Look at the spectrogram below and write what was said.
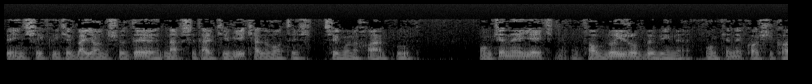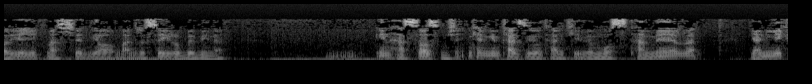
به این شکلی که بیان شده نقش ترکیبی کلماتش چگونه خواهد بود؟ ممکنه یک تابلوی رو ببینه ممکنه کاشیکاری یک مسجد یا مدرسه ای رو ببینه. این حساس میشه. این که میگیم تجزیه و ترکیب مستمر یعنی یک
